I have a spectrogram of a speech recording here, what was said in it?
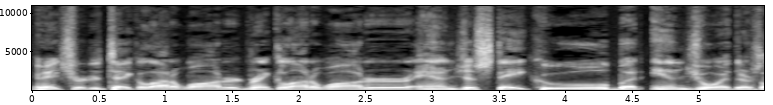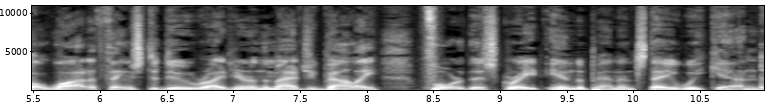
And make sure to take a lot of water, drink a lot of water, and just stay cool, but enjoy. There's a lot of things to do right here in the Magic Valley for this great Independence Day weekend.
